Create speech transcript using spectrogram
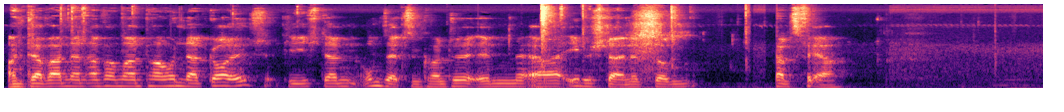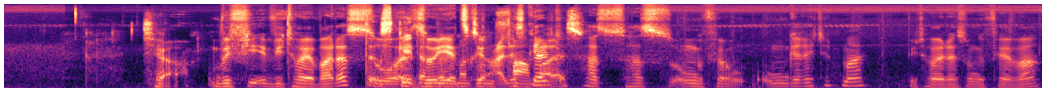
Und da waren dann einfach mal ein paar hundert Gold, die ich dann umsetzen konnte in äh, Edelsteine zum Transfer. Tja. Wie, viel, wie teuer war das? das so, geht so dann, jetzt so alles Geld? ist. Hast, hast du ungefähr umgerechnet mal? Wie teuer das ungefähr war?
